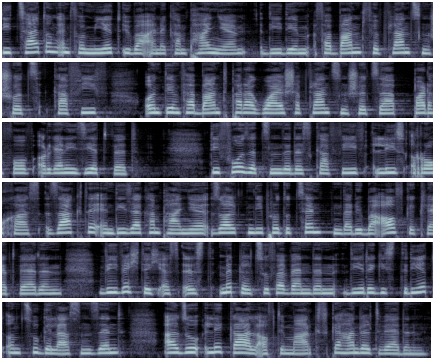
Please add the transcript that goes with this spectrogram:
Die Zeitung informiert über eine Kampagne, die dem Verband für Pflanzenschutz CAFIF und dem Verband paraguayischer Pflanzenschützer PARFOV organisiert wird. Die Vorsitzende des CAFIF, Liz Rojas, sagte, in dieser Kampagne sollten die Produzenten darüber aufgeklärt werden, wie wichtig es ist, Mittel zu verwenden, die registriert und zugelassen sind, also legal auf dem Markt gehandelt werden.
